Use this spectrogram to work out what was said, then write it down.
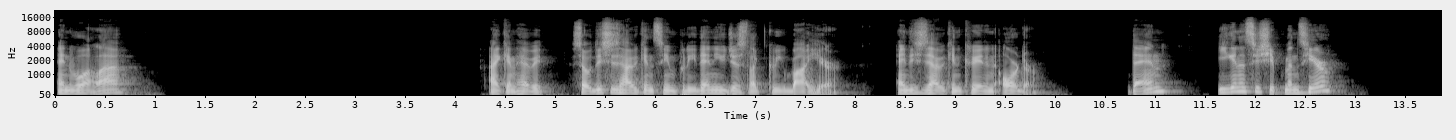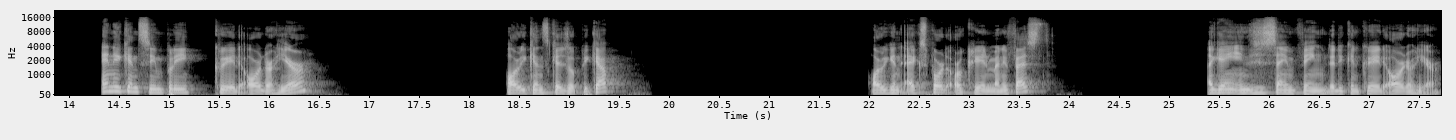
And voila. I can have it. So this is how you can simply, then you just like click buy here. And this is how you can create an order. Then you're gonna see shipments here. And you can simply create order here. Or you can schedule pickup. Or you can export or create manifest. Again, it's the same thing that you can create order here.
